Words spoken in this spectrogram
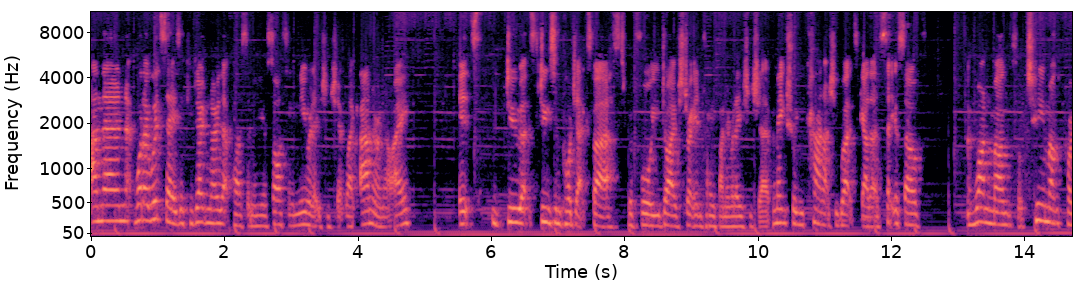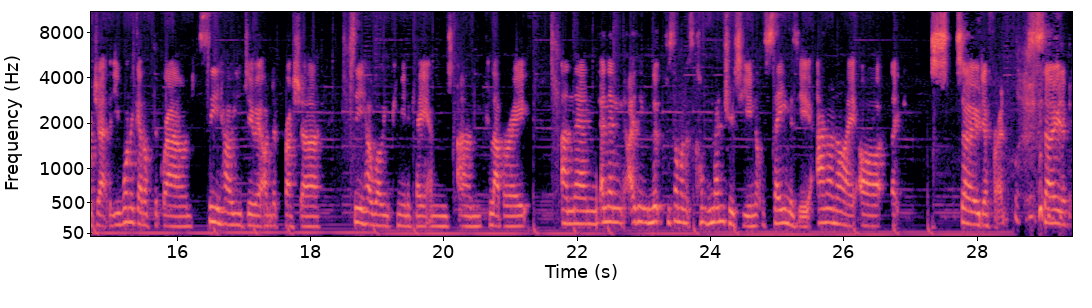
And then what I would say is, if you don't know that person and you're starting a new relationship, like Anna and I, it's do do some projects first before you dive straight into how you find a relationship. Make sure you can actually work together. Set yourself a one month or two month project that you want to get off the ground. See how you do it under pressure. See how well you communicate and um, collaborate. And then, and then I think look for someone that's complementary to you, not the same as you. Anna and I are like so different, so different.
